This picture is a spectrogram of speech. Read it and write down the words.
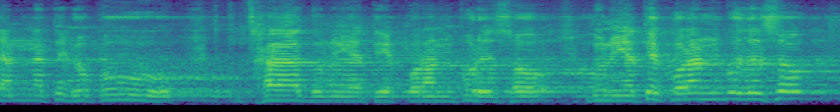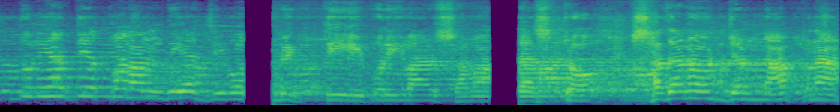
জান্নাতে ঢোকো সারা দুনিয়াতে কোরআন পড়েছো দুনিয়াতে কোরআন বুঝেছো দুনিয়াতে কোরআন দিয়া জীবন ব্যক্তি পরিবার সমাজ রাষ্ট্র সাজানোর জন্য আপনার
